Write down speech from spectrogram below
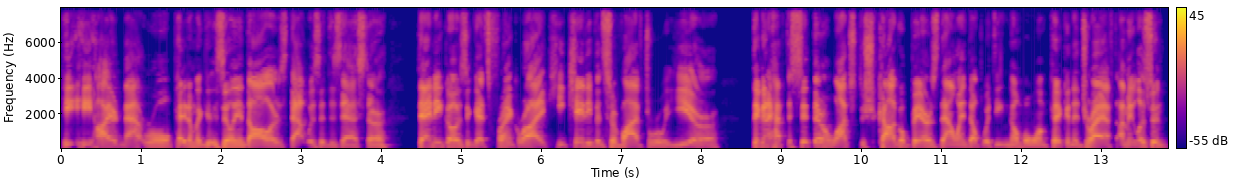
He he hired Matt Rhule, paid him a gazillion dollars. That was a disaster. Then he goes and gets Frank Reich. He can't even survive through a year. They're going to have to sit there and watch the Chicago Bears now end up with the number one pick in the draft. I mean, listen,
